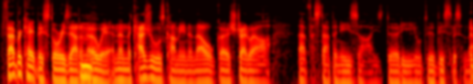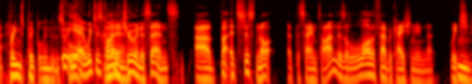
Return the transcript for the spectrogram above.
fabricate these stories out of Mm. nowhere. And then the casuals come in and they'll go straight away, oh, that Verstappen, he's, oh, he's dirty. He'll do this, this, and that. It brings people into the sport. Yeah, which is kind of true in a sense, uh, but it's just not at the same time. There's a lot of fabrication in it, which Mm.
